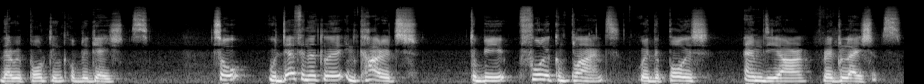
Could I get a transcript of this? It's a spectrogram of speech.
the reporting obligations. So, we definitely encourage to be fully compliant with the Polish MDR regulations.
